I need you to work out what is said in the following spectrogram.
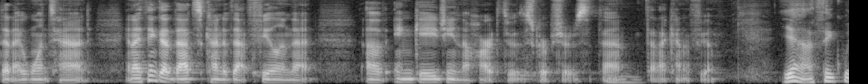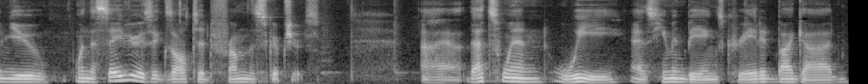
that i once had. And i think that that's kind of that feeling that of engaging the heart through the scriptures that mm. that i kind of feel. Yeah, I think when you when the Savior is exalted from the Scriptures, uh, that's when we, as human beings created by God,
